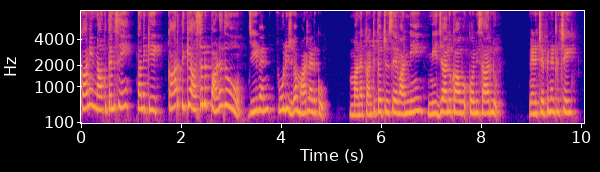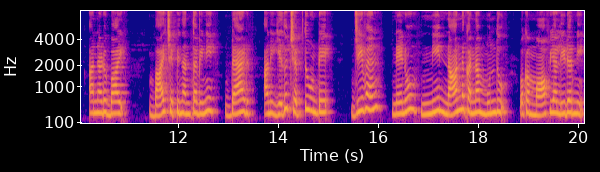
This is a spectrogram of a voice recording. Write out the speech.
కానీ నాకు తెలిసి తనకి కార్తిక్కి అసలు పడదు. జీవన్ ఫూలిష్గా మాట్లాడకు. మన కంటితో చూసేవన్నీ నిజాలు కావు కొన్నిసార్లు. నేను చెప్పినట్లు చెయ్యి అన్నాడు బాయ్. బాయ్ చెప్పిందంతా విని డాడ్ అని ఏదో చెప్తూ ఉంటే జీవన్ నేను నీ నాన్న కన్నా ముందు ఒక మాఫియా లీడర్ని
